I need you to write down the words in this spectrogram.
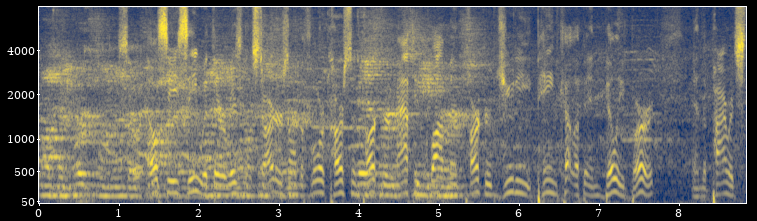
So LCC with their original starters on the floor, Carson Parker, Matthew Quatman, Parker Judy, Payne Cutlip, and Billy Bork. And the Pirates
